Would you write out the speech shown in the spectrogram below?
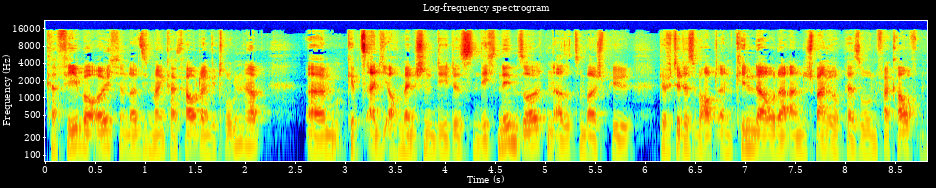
Café bei euch und als ich meinen Kakao dann getrunken habe, ähm, Gibt es eigentlich auch Menschen, die das nicht nehmen sollten? Also zum Beispiel, dürft ihr das überhaupt an Kinder oder an schwangere Personen verkaufen?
